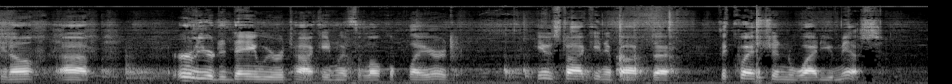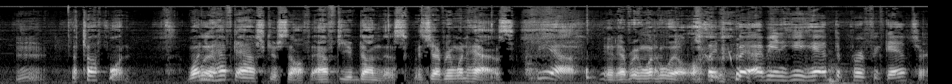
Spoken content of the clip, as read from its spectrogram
You know, uh, earlier today we were talking with a local player, and he was talking about uh, the question, "Why do you miss?" a tough one. One you have to ask yourself after you've done this, which everyone has, Yeah, and everyone will. but, but I mean, he had the perfect answer.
